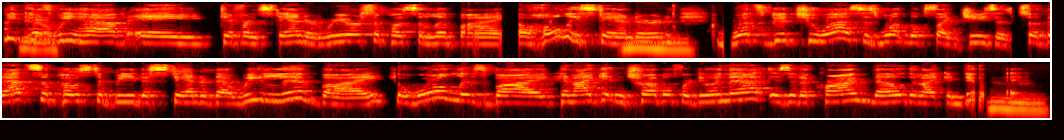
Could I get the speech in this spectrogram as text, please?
because you know? we have a different standard. We are supposed to live by a holy standard. Mm. What's good to us is what looks like Jesus. So that's supposed to be the standard that we live by. The world lives by, can I get in trouble for doing that? Is it a crime? No, then I can do mm.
